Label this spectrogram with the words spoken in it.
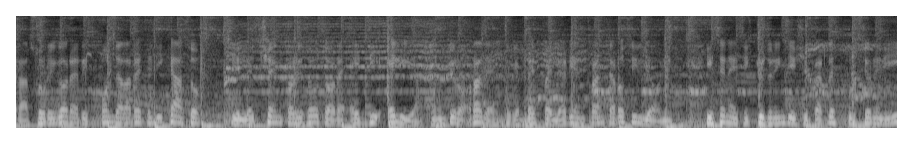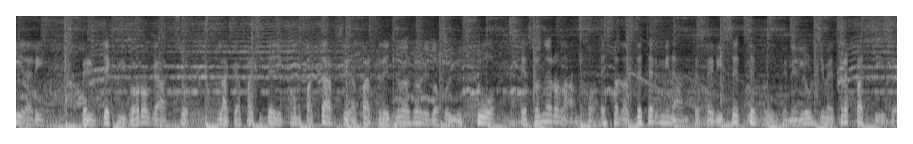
Pera sul rigore risponde alla rete di caso, il centro risolutore è di Elia con un tiro radente che beffa il rientrante Rosiglioni. I senesi chiudono in 10 per l'espulsione di Ilari, per il tecnico Rogazzo la capacità di compattarsi da parte dei giocatori dopo il suo esonero lampo è stata determinante per i 7 punti nelle ultime 3 partite.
